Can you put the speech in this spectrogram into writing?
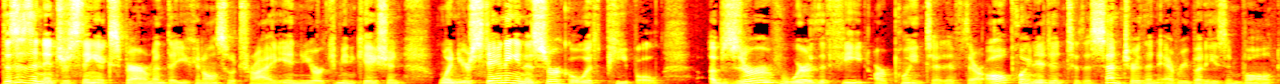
this is an interesting experiment that you can also try in your communication when you're standing in a circle with people Observe where the feet are pointed. If they're all pointed into the center, then everybody is involved.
